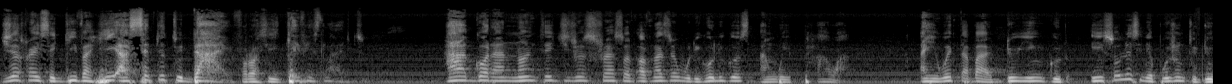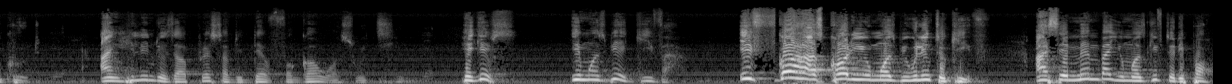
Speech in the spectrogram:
Jesus Christ is a giver. He accepted to die for us. He gave his life to. Us. How God anointed Jesus Christ of, of Nazareth with the Holy Ghost and with power. And he went about doing good. He's always in a position to do good. And healing those oppressed of the devil, for God was with him. He gives. He must be a giver. If God has called you, you must be willing to give. As a member, you must give to the poor.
